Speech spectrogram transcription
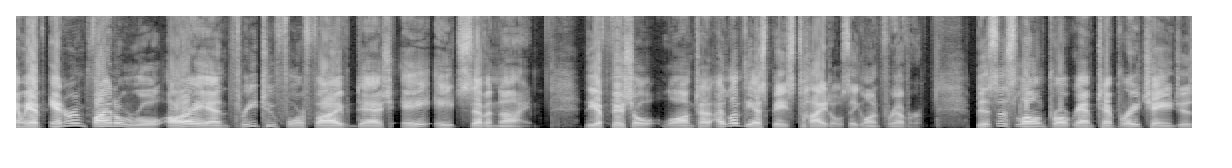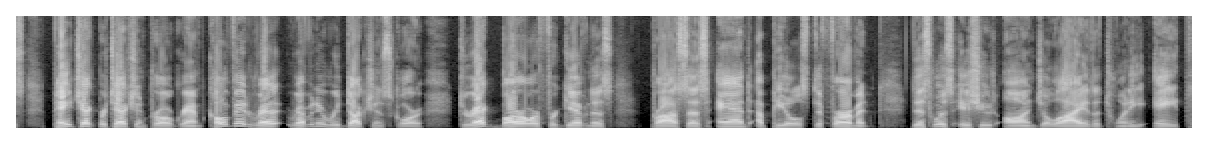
And we have interim final rule RIN 3245 A879 the official long title. I love the SBA's titles, they go on forever. Business Loan Program Temporary Changes, Paycheck Protection Program, COVID Re- Revenue Reduction Score, Direct Borrower Forgiveness Process, and Appeals Deferment. This was issued on July the 28th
